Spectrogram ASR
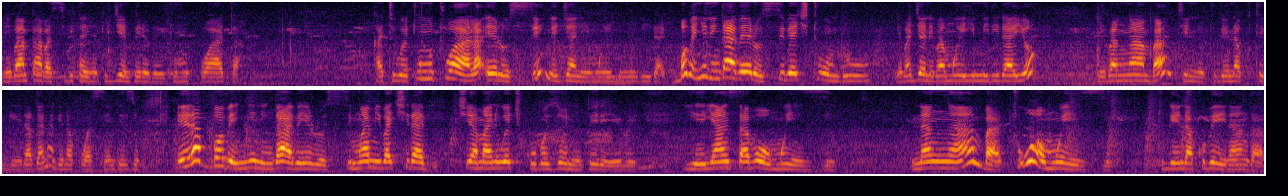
ne bampa abasirikale ne tujja emperero ne tumukwata. Kati we tumutwala erosi nejja nemweyimirira bo benyini ngaabeerosi b'ekitundu ne bajja ne bamweyimirirayo ne baŋŋamba nti nno tugenda kutegeeragana agenda kuwa sente zo. Era bo bennyini ngaabeerosi mwami bakirabye kiyamaani w'ekikubo zooni mpereerwe ye yansaba omwezi. Naŋŋamba tuwa omwezi tugenda kubeera nga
